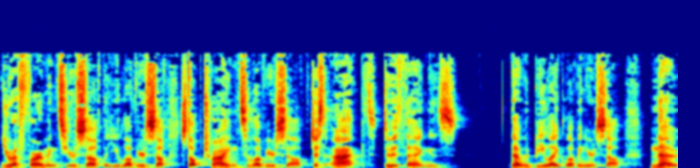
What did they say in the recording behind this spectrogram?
you're affirming to yourself that you love yourself. Stop trying to love yourself. Just act, do things that would be like loving yourself. Now,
